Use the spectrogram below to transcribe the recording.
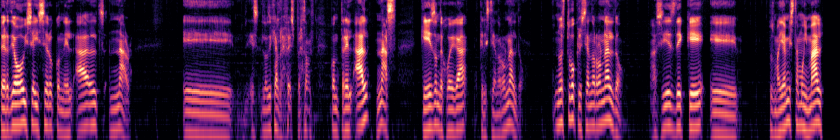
perdió hoy 6-0 con el Al-Nar eh, es- lo dije al revés, perdón, contra el Al Nas, que es donde juega Cristiano Ronaldo. No estuvo Cristiano Ronaldo, así es de que eh, pues Miami está muy mal.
